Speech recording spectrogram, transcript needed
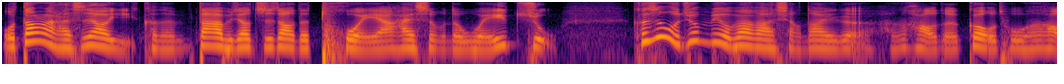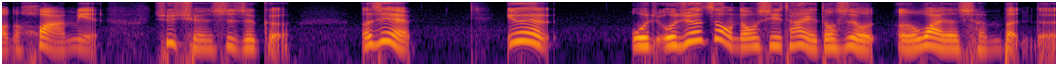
我当然还是要以可能大家比较知道的腿啊，还什么的为主。可是我就没有办法想到一个很好的构图、很好的画面去诠释这个。而且，因为我我觉得这种东西它也都是有额外的成本的。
